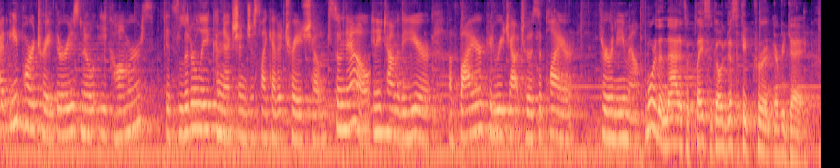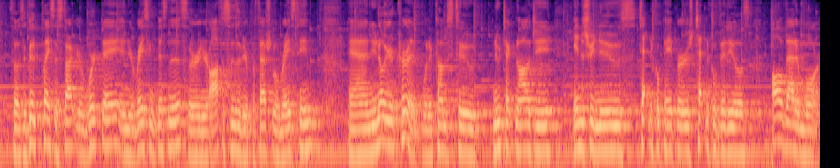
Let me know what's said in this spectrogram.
At ePartrade, there is no e-commerce. It's literally a connection just like at a trade show. So now, any time of the year, a buyer could reach out to a supplier through an email. More than that, it's a place to go just to keep current every day. So it's a good place to start your workday in your racing business or in your offices of your professional race team. And you know you're current when it comes to new technology, industry news, technical papers, technical videos, all that and more.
